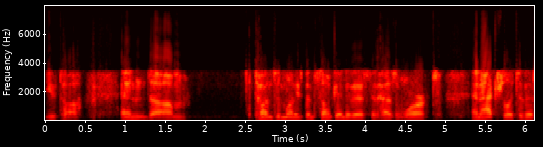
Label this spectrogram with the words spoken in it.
Utah, and um, tons of money's been sunk into this. It hasn't worked, and actually, to this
